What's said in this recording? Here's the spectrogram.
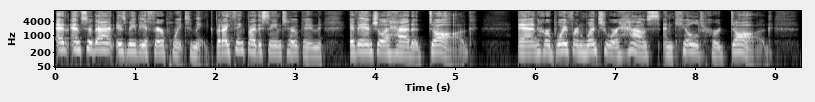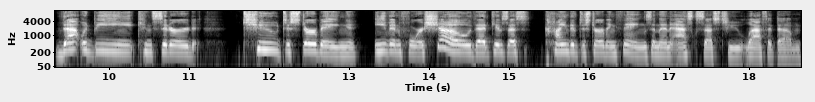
and and so that is maybe a fair point to make. But i think by the same token if angela had a dog and her boyfriend went to her house and killed her dog that would be considered too disturbing even for a show that gives us kind of disturbing things and then asks us to laugh at them.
